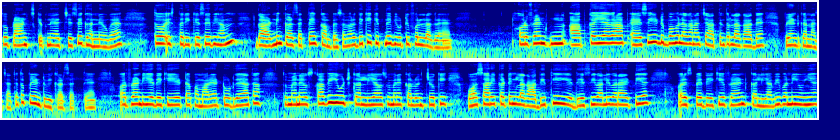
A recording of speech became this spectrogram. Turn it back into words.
तो प्लांट्स कितने अच्छे से घने हो गए हैं। तो इस तरीके से भी हम गार्डनिंग कर सकते हैं कम पैसों में। और देखिए कितने ब्यूटीफुल लग रहे हैं। और फ्रेंड आपका ये अगर आप ऐसे ही डिब्बों में लगाना चाहते हैं तो लगा दें पेंट करना चाहते हैं तो पेंट भी कर सकते हैं। और फ्रेंड ये देखिए, ये टप हमारे यहाँ टूट गया था तो मैंने उसका भी यूज़ कर लिया। उसमें मैंने कलवंचों की बहुत सारी कटिंग लगा दी थी। ये देसी वाली वैरायटी है और इस पर देखिए फ्रेंड कलियाँ भी बनी हुई हैं।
